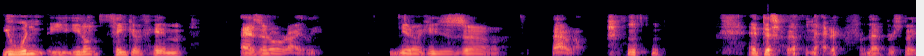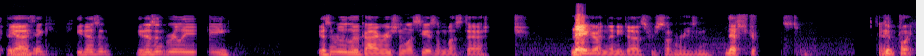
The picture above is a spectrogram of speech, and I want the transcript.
you wouldn't, you you don't think of him as an O'Reilly. You know, he's, uh, I don't know. it doesn't really matter from that perspective. Yeah, I think he doesn't he doesn't really he doesn't really look Irish unless he has a mustache, there you go. and then he does for some reason. That's true. Yeah. Good point.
